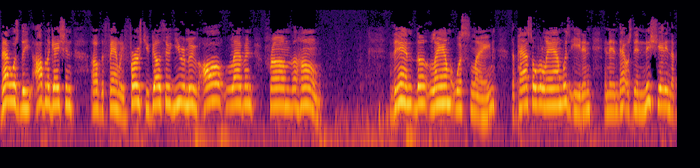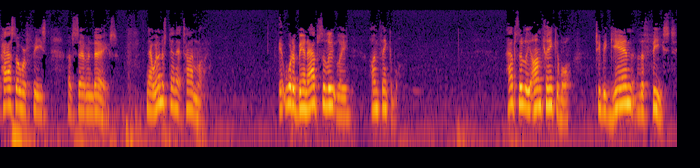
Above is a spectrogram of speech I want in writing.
That was the obligation of the family. First, you go through, you remove all leaven from the home. Then the lamb was slain. The Passover lamb was eaten, and then that was the initiating the Passover feast of seven days. Now we understand that timeline. It would have been absolutely unthinkable. Absolutely unthinkable to begin the feast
